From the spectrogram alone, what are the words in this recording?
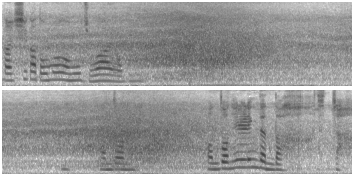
날씨가 너무너무 좋아요. 완전 완전 힐링된다. 진짜.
